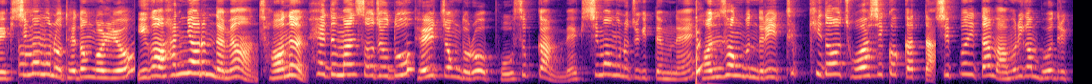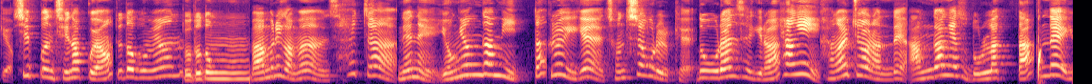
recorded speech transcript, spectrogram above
맥시멈으로 되던 걸요? 이거 한여름 되면 저는 패드만 써줘도 될 정도로 보습감 맥시멈으로 주기 때문에 건성분들이 특히 더 좋아하실 것 같다. 10분 있다 마무리감 보여드릴게요. 10분 지났고요. 뜯어보면 도도동 마무리감은 살짝 내내 영양감이 있다? 그리고 이게 전체적으로 이렇게 노란색이라 향이 강할 줄 알았는데 안 강해서 놀랐다? 근데 이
